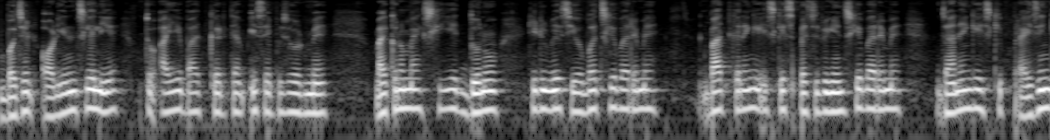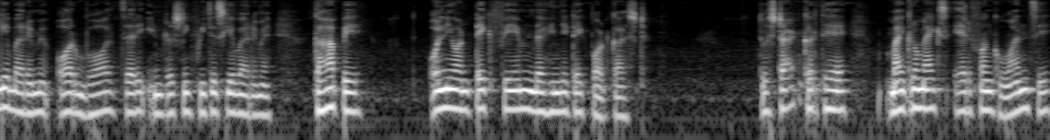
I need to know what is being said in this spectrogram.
बजट ऑडियंस के लिए। तो आइए बात करते हैं हम इस एपिसोड में माइक्रोमैक्स के ये दोनों टी डब्ल्यू एस ईयरबड्स के बारे में। बात करेंगे इसके स्पेसिफिकेशंस के बारे में, जानेंगे इसकी प्राइसिंग के बारे में और बहुत सारे इंटरेस्टिंग फीचर्स के बारे में। कहाँ पे? Only on Tech Fame the Hindi tech podcast तो स्टार्ट करते हैं माइक्रोमैक्स एयरफंक वन से।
